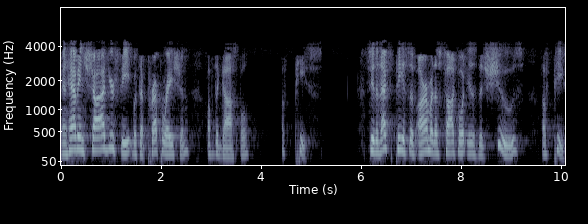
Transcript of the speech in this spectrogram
And having shod your feet with the preparation of the gospel of peace. See, the next piece of armor that's talked about is the shoes of peace.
